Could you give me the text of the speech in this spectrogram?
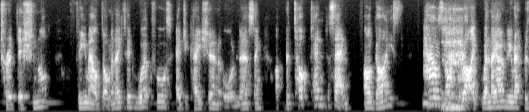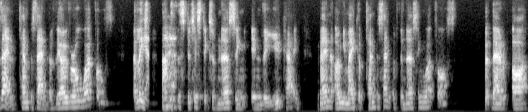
traditional female dominated workforce, education, or nursing, uh, the top 10% are guys. How's that mm-hmm. right when they only represent 10% of the overall workforce? At least yeah. that's the statistics of nursing in the UK. Men only make up 10% of the nursing workforce, but there are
